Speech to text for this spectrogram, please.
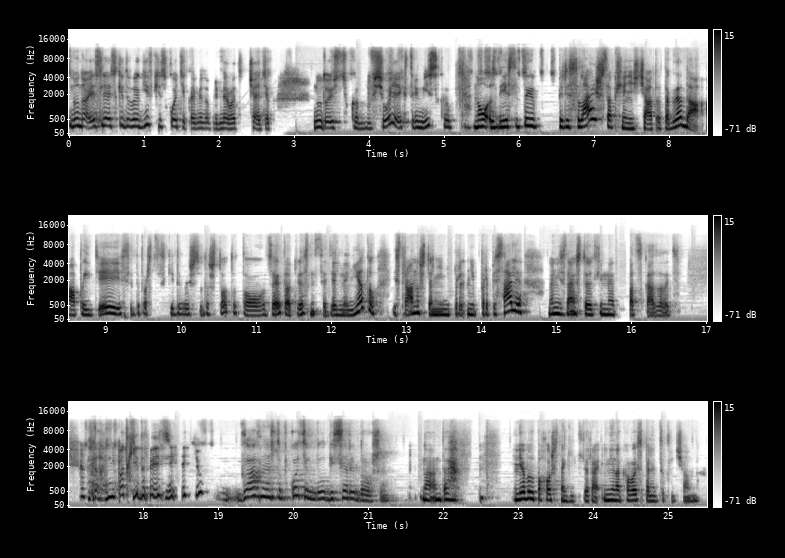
Ну да, если я скидываю гифки с котиками, например, в этот чатик, ну то есть как бы все, я экстремистка. Но если ты пересылаешь сообщение с чата, тогда да. А по идее, если ты просто скидываешь сюда что-то, то вот за это ответственности отдельно нету. И странно, что они не, про- не прописали, но не знаю, стоит ли мне это подсказывать. Да, не подкидывай идею. Главное, чтобы котик был без серой броши. Да, да. И не был похож на Гитлера, и ни на кого из политзаключенных.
